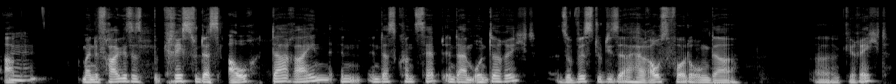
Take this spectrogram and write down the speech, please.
ab. Mhm. Meine Frage ist, kriegst du das auch da rein in, in das Konzept, in deinem Unterricht? Also wirst du dieser Herausforderung da äh, gerecht?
